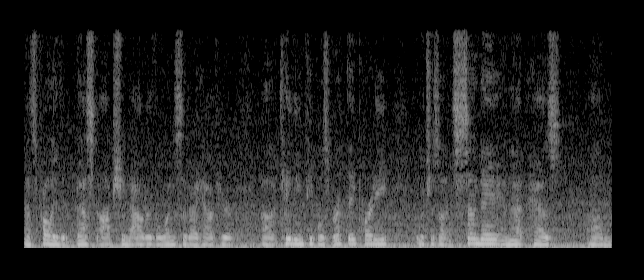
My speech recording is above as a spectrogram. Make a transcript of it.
That's probably the best option out of the ones that I have here. Uh, Kaylene People's birthday party, which is on Sunday, and that has um,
